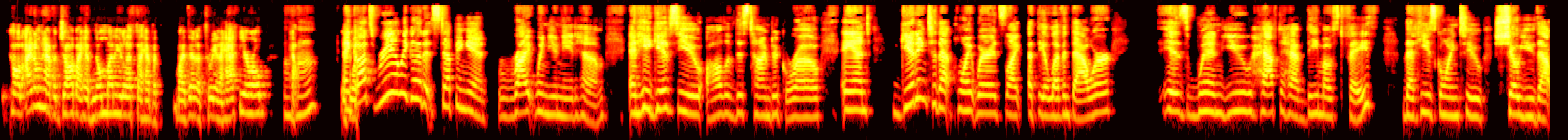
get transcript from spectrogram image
You know, called I don't have a job. I have no money left. I have a by then a three and a half year old. Mm-hmm. And what, God's really good at stepping in right when you need him. And he gives you all of this time to grow and getting to that point where it's like at the 11th hour is when you have to have the most faith that he's going to show you that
